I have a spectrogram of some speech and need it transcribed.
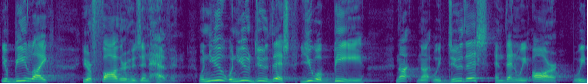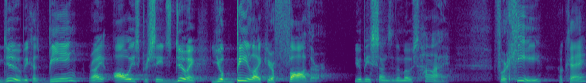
You'll be like your father who's in heaven. When you, when you do this, you will be, not, not we do this and then we are, we do because being, right, always precedes doing. You'll be like your father. You'll be sons of the Most High. For he, okay,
